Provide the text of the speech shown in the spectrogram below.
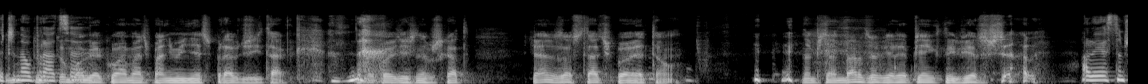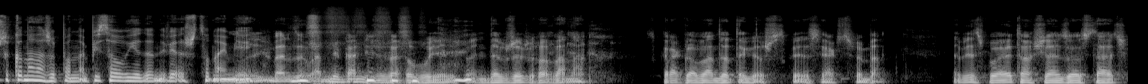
zaczynał tu, pracę. Tu mogę kłamać, pani mi nie sprawdzi tak. Mogę powiedzieć na przykład, chciałem zostać poetą. Napisałem bardzo wiele pięknych wierszy, ale. Ale jestem przekonana, że pan napisał jeden wiersz co najmniej. No i bardzo ładnie pani się zachowuje. Pani dobrze wychowana z Krakowa, do tego wszystko jest jak trzeba. Natomiast poetą chciałem zostać.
